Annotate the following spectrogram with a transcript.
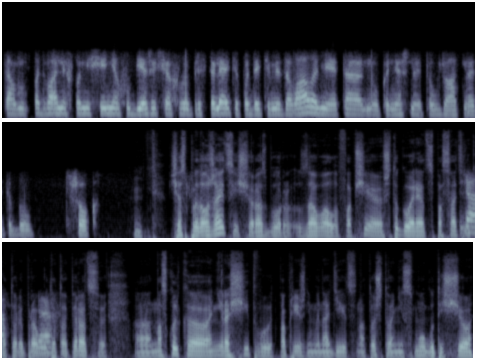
там в подвальных помещениях, убежищах, вы представляете, под этими завалами, это, ну, конечно, это ужасно, это был шок. Сейчас продолжается еще разбор завалов. Вообще, что говорят спасатели, да, которые проводят да. эту операцию? А, насколько они рассчитывают по-прежнему и надеются на то, что они смогут еще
